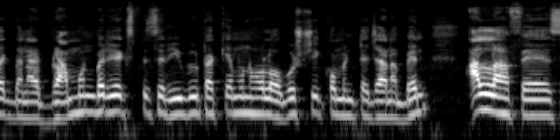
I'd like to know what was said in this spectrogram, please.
থাকবেন। আর ব্রাহ্মণবাড়ি এক্সপ্রেসের রিভিউটা কেমন হলো অবশ্যই কমেন্টে জানাবেন। আল্লাহ হাফেজ।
